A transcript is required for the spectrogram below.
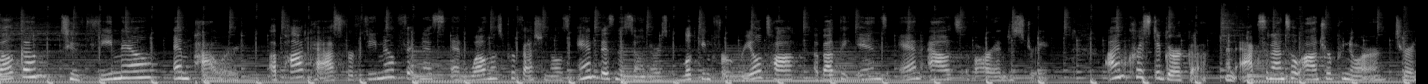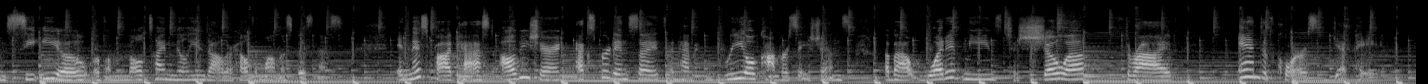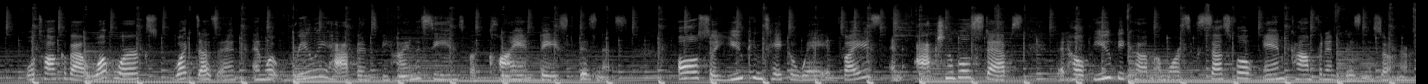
Welcome to Female Empowered, a podcast for female fitness and wellness professionals and business owners looking for real talk about the ins and outs of our industry. I'm Christa Gurka, an accidental entrepreneur turned CEO of a multi million dollar health and wellness business. In this podcast, I'll be sharing expert insights and having real conversations about what it means to show up, thrive, and of course, get paid. We'll talk about what works, what doesn't, and what really happens behind the scenes of a client based business. Also, you can take away advice and actionable steps that help you become a more successful and confident business owner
